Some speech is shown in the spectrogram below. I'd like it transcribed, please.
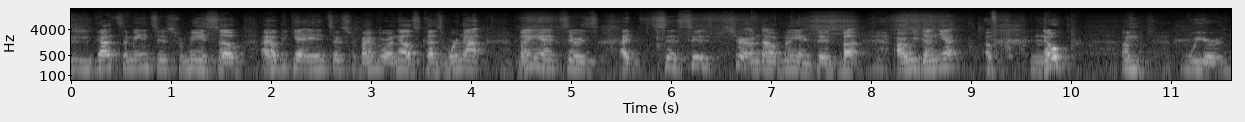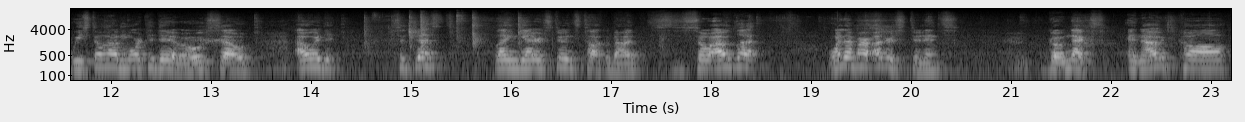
you got some answers for me, so I hope you get answers from everyone else, because we're not. My answers. I sure I'm done with my answers, but are we done yet? Of nope. Um, we're we still have more to do, so I would suggest letting the other students talk about it. So I would let one of our other students go next, and I would call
